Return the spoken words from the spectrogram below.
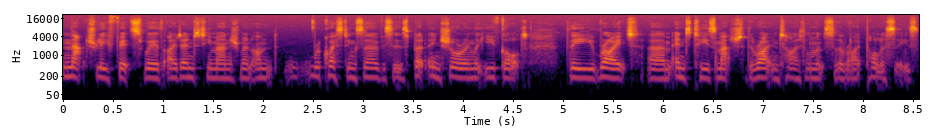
naturally fits with identity management and requesting services, but ensuring that you've got the right um, entities matched to the right entitlements to the right policies.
